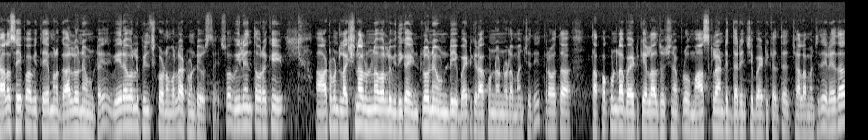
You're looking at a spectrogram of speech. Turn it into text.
చాలాసేపు అవి తేమలు గాల్లోనే ఉంటాయి. వేరే వాళ్ళు పీల్చుకోవడం వల్ల అటువంటివి వస్తాయి. సో వీలైనంత వరకు అటువంటి లక్షణాలు ఉన్న వాళ్ళు విధిగా ఇంట్లోనే ఉండి బయటికి రాకుండా ఉండడం మంచిది. తర్వాత తప్పకుండా బయటికి వెళ్ళాల్సి వచ్చినప్పుడు మాస్క్ లాంటిది ధరించి బయటికి వెళ్తే చాలా మంచిది. లేదా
